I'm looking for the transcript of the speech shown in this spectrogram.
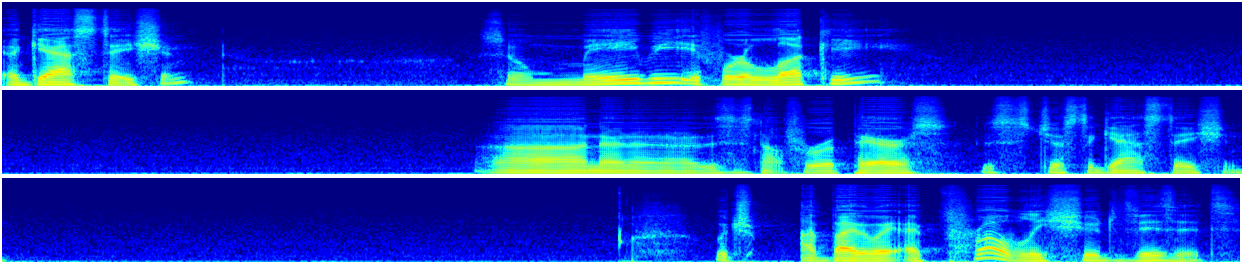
a gas station. So maybe if we're lucky... Uh, no, no, no. This is not for repairs. This is just a gas station. Which, by the way, I probably should visit.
